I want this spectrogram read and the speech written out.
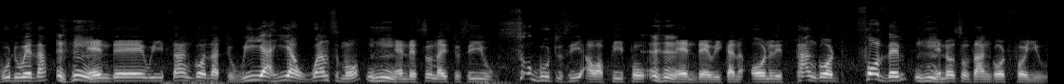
good weather, Uh -huh. and uh, we thank God that we are here once more, Uh -huh. and it's so nice to see you. So good to see our people, Uh -huh. and uh, we can only thank God for them, mm -hmm. and also thank God for you.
